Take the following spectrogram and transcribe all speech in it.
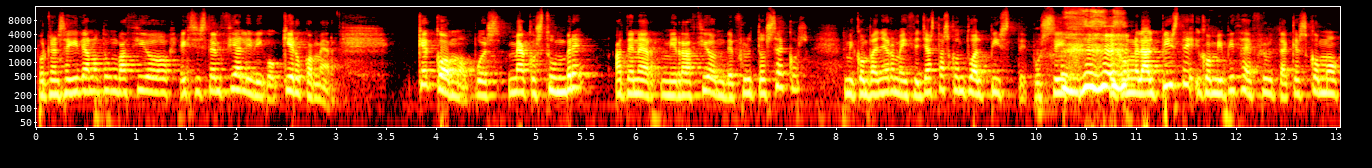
porque enseguida noto un vacío existencial y digo, quiero comer. ¿Qué como? Pues me acostumbré a tener mi ración de frutos secos, mi compañero me dice, ya estás con tu alpiste. Pues sí, con el alpiste y con mi pizza de fruta, que es como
